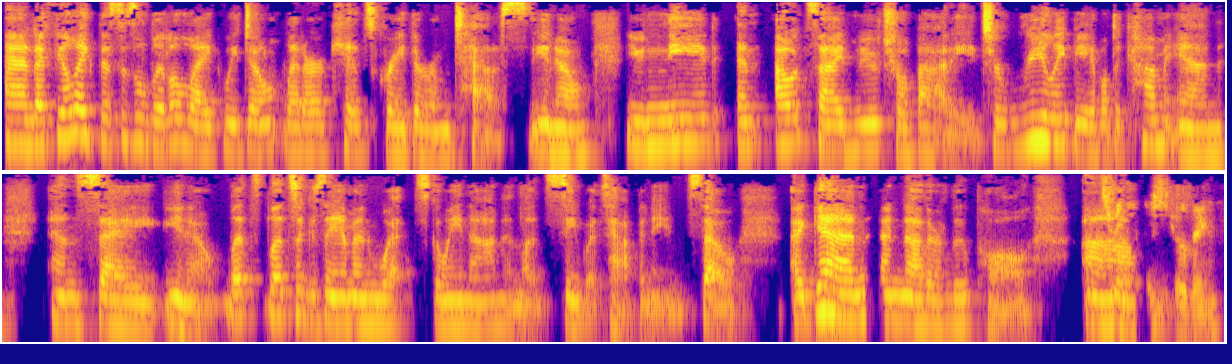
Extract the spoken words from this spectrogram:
And I feel like this is a little like we don't let our kids grade their own tests. You know, you need an outside neutral body to really be able to come in and say, you know, let's, let's examine what's going on and let's see what's happening. So again, another loophole. It's really um, disturbing.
